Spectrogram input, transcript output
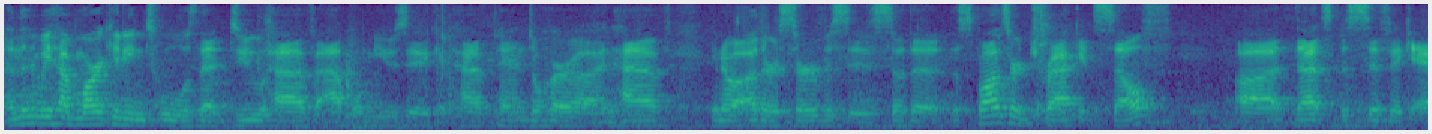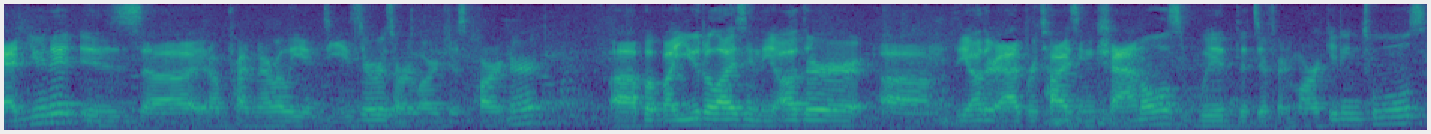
and then we have marketing tools that do have Apple Music and have Pandora and have you know other services. So the the sponsored track itself, uh, that specific ad unit is uh, you know primarily in Deezer is our largest partner. Uh, but by utilizing the other um, the other advertising channels with the different marketing tools,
